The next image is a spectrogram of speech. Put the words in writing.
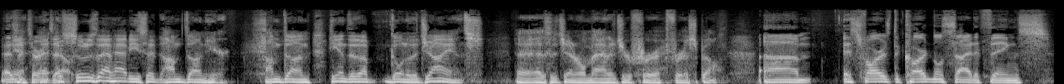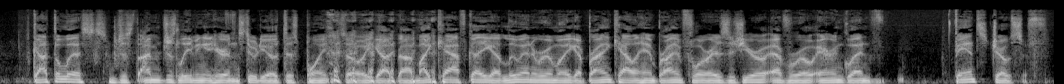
as Yeah, it turns as out. As soon as that happened, he said, "I'm done here. I'm done." He ended up going to the Giants uh, as the general manager for for a spell. Um, as far as the Cardinals side of things, got the list. I'm just I'm just leaving it here in the studio at this point. So you got uh, Mike Kafka, you got Lou Anarumo, you got Brian Callahan, Brian Flores, Ejiro Evero, Aaron Glenn, Vance Joseph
